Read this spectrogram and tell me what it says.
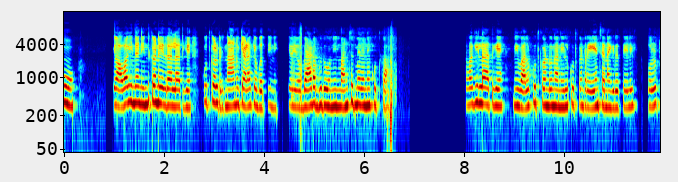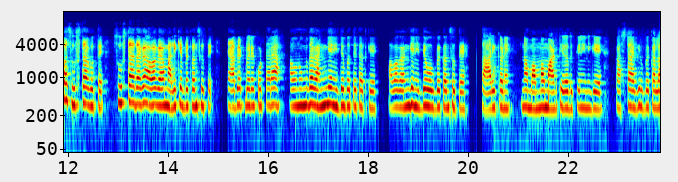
ಹ್ಞೂ. ಯಾವಾಗಿಂದ ನಿಂತ್ಕೊಂಡೇ ಇದ್ರಲ್ಲ ಅದಕ್ಕೆ ಕೂತ್ಕೊಳ್ರಿ, ನಾನು ಕೆಳಕ್ಕೆ ಬರ್ತೀನಿ. ಅಯ್ಯೋ ಬೇಡ ಬಿಡು, ನಿನ್ ಮಂಚದ ಮೇಲೇ ಕೂತ್ಕ. ಪರವಾಗಿಲ್ಲ ಅದಕ್ಕೆ ನೀವು ಅಲ್ಲಿ ಕೂತ್ಕೊಂಡು, ನಾನು ಇಲ್ಲಿ ಕೂತ್ಕೊಂಡ್ರೆ ಏನು ಚೆನ್ನಾಗಿರುತ್ತೆ ಹೇಳಿ? ಸ್ವಲ್ಪ ಸುಸ್ತಾಗುತ್ತೆ. ಸುಸ್ತಾದಾಗ ಅವಾಗ ಮಲಿಕೆ ಬೇಕನ್ಸುತ್ತೆ. ಟ್ಯಾಬ್ಲೆಟ್ ಬೇರೆ ಕೊಟ್ಟಾರ, ಅವ್ನು ಉಂಗ್ದಾಗ ಹಂಗೆ ನಿದ್ದೆ ಬರ್ತೈತೆ ಅದಕ್ಕೆ ಅವಾಗ ಹಂಗೆ ನಿದ್ದೆ ಹೋಗ್ಬೇಕು ಅನ್ಸುತ್ತೆ ಸಾರಿ ಕಣೆ, ನಮ್ಮಮ್ಮ ಮಾಡ್ತಿರೋದಕ್ಕೆ ನಿನಗೆ ಕಷ್ಟ ಆಗಿರ್ಬೇಕಲ್ಲ.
